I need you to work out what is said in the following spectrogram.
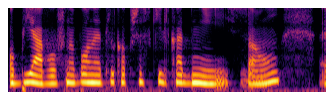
objawów, no bo one tylko przez kilka dni są. Yy,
